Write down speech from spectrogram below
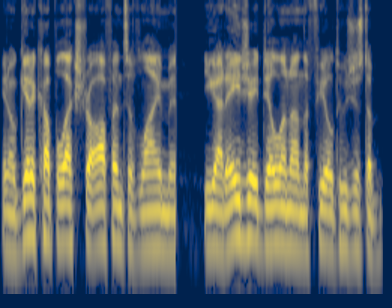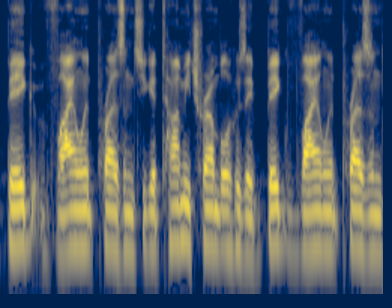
you know, get a couple extra offensive linemen you got A.J. Dillon on the field, who's just a big, violent presence. You get Tommy Tremble, who's a big, violent presence.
